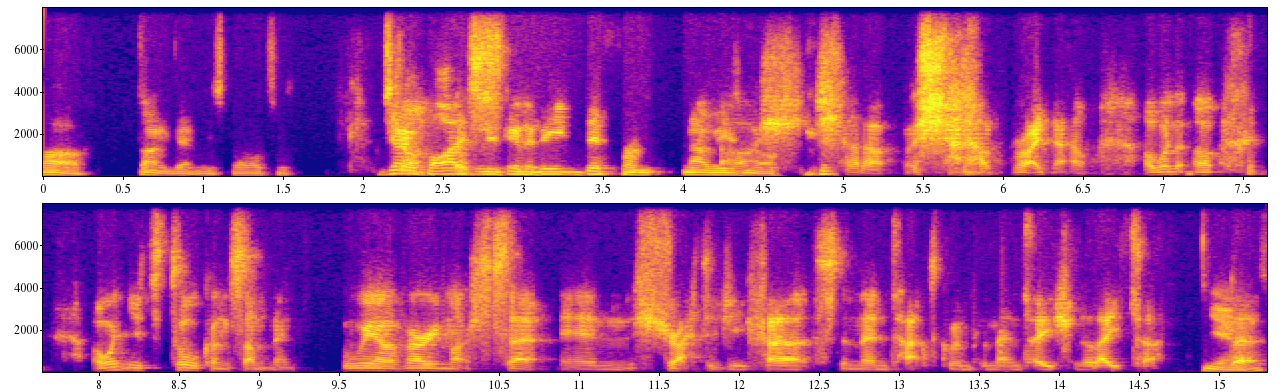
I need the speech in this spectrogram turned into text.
Oh, don't get me started. Joe John, Biden let's- is going to be different. No, he's Oh, not. shut up! Shut up right now. I want. I, I want you to talk on something. we are very much set in strategy first and then tactical implementation later. Yeah. But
